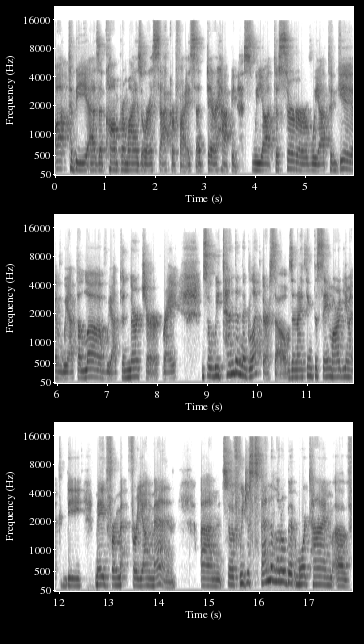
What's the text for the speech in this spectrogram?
ought to be as a compromise or a sacrifice at their happiness. We ought to serve, we ought to give, we ought to love, we ought to nurture, right? And so we tend to neglect ourselves, and I think the same argument could be made for for young men. Um, so if we just spend a little bit more time of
